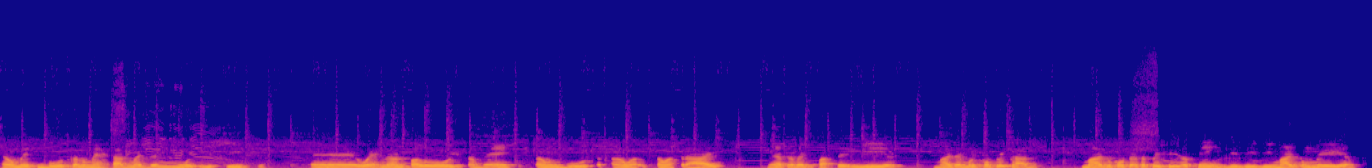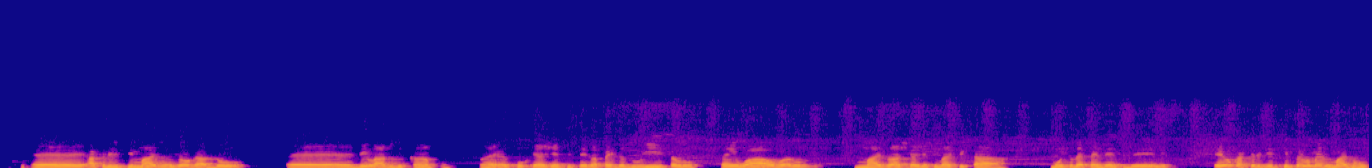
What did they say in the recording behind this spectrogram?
realmente busca no mercado, mas é muito difícil. É, o Hernando falou hoje também que estão em busca, estão, estão atrás, né, através de parcerias, mas é muito complicado. Mas o Constância precisa, sim, de, de, de mais um meia. É, acredito que mais um jogador é, de lado de campo, né, porque a gente teve a perda do Ítalo, tem o Álvaro, mas eu acho que a gente vai ficar muito dependente dele. Eu acredito que pelo menos mais uns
